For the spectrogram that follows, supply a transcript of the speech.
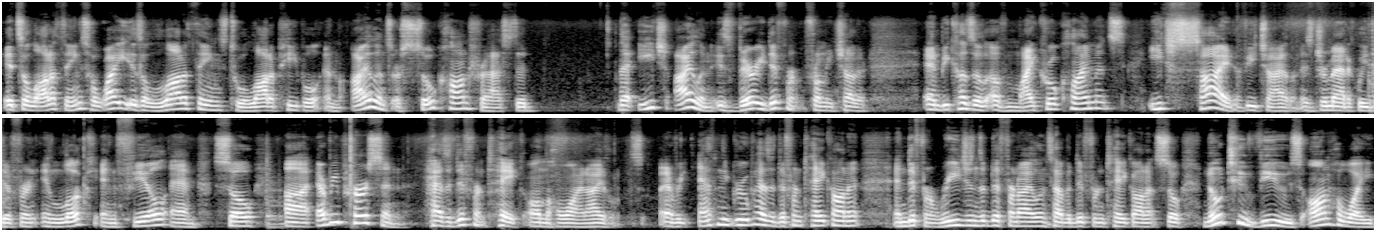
It's a lot of things. Hawaii is a lot of things to a lot of people, and the islands are so contrasted that each island is very different from each other. And because of, of microclimates, each side of each island is dramatically different in look and feel. And so uh, every person has a different take on the Hawaiian Islands. Every ethnic group has a different take on it, and different regions of different islands have a different take on it. So no two views on Hawaii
